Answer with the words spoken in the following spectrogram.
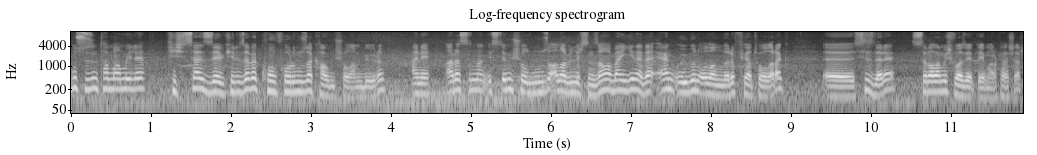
Bu sizin tamamıyla kişisel zevkinize ve konforunuza kalmış olan bir ürün. Hani arasından istemiş olduğunuzu alabilirsiniz ama ben yine de en uygun olanları fiyatı olarak e, sizlere sıralamış vaziyetteyim arkadaşlar.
